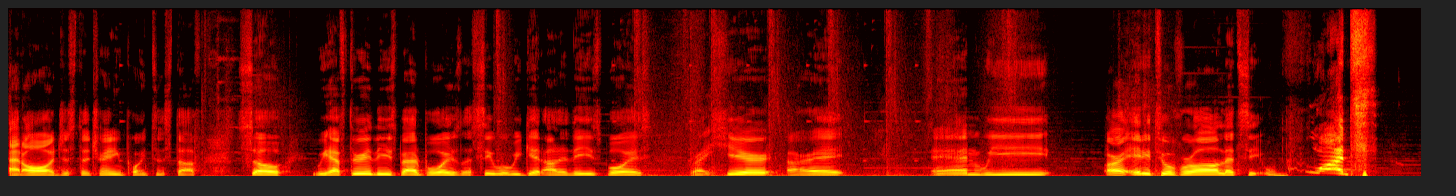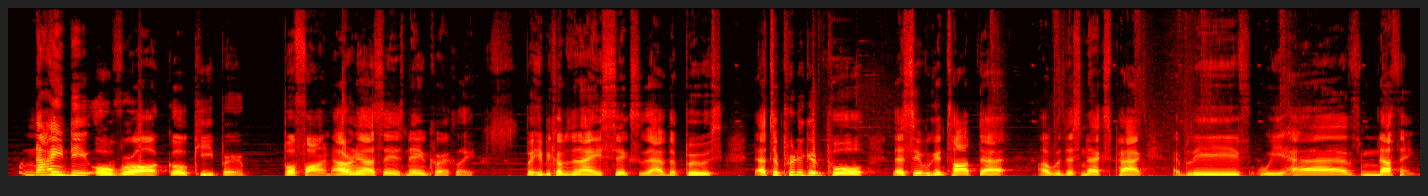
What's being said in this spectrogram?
at all, just the training points and stuff. So we have three of these bad boys. Let's see what we get out of these boys right here. All right. And we, all right, 82 overall. Let's see. What? 90 overall goalkeeper. Buffon. I don't know how to say his name correctly. But he becomes a 96 because I have the boost. That's a pretty good pull. Let's see if we can top that uh, with this next pack. I believe we have nothing.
